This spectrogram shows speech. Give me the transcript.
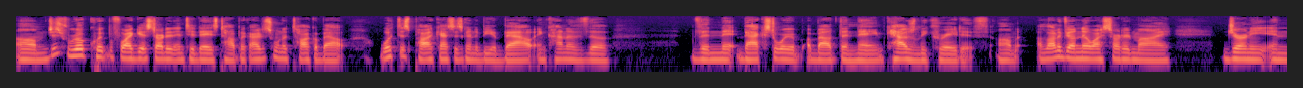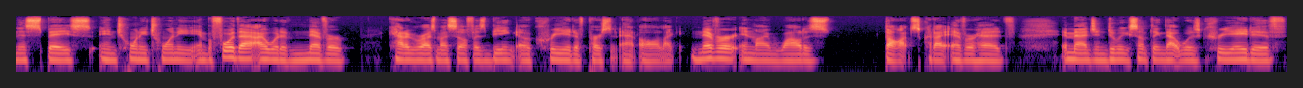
Um, just real quick before I get started in today's topic, I just want to talk about what this podcast is going to be about and kind of the the na- backstory about the name Casually Creative. Um, a lot of y'all know I started my journey in this space in 2020, and before that, I would have never categorized myself as being a creative person at all. Like never in my wildest thoughts could I ever have imagined doing something that was creative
